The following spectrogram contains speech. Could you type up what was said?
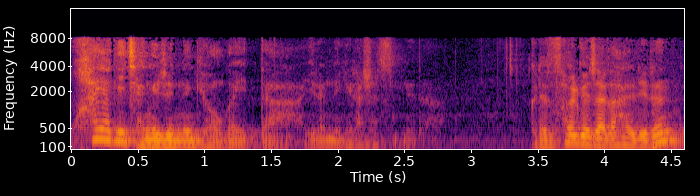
화약이 쟁여져 있는 경우가 있다. 이런 얘기를 하셨습니다. 그래서 설교자가 할 일은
